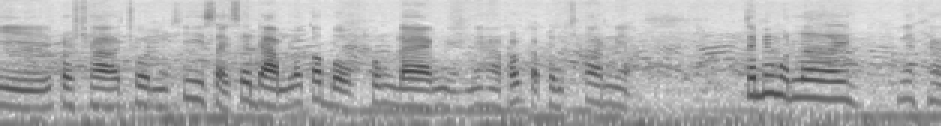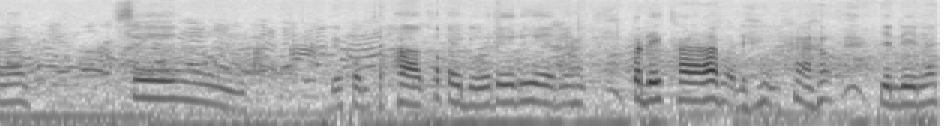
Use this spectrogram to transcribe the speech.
มีประชาชนที่ใส่เสื้อดำแล้วก็โบกธงแดงเนี่ยนะฮะพร้อมกับธงชาติเนี่ยเต็มไปหมดเลยนะครับ ซึ่งเดี๋ยวผมจะพาเข้าไปดูเรื่อยๆนะสวัสดีครับสวัสดีครับยินดีนะ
